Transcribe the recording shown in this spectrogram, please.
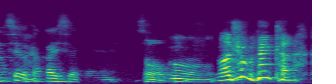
完成度高いですよね。そうん。まあでもなんか、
